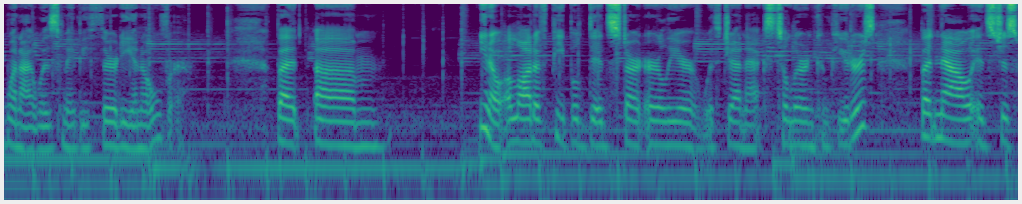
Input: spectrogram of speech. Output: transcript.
when I was maybe 30 and over. But, um, you know, a lot of people did start earlier with Gen X to learn computers, but now it's just,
